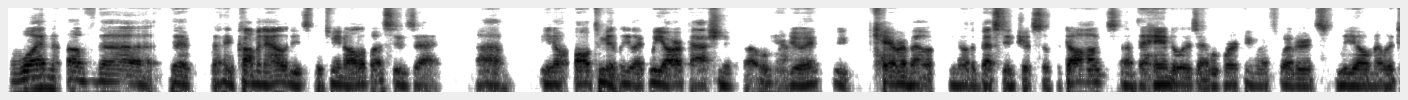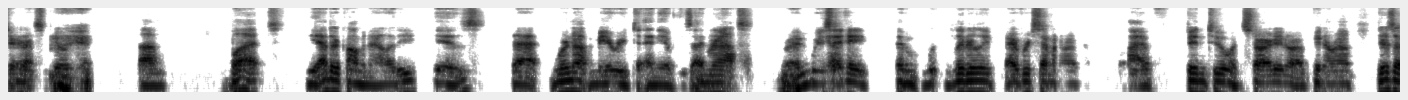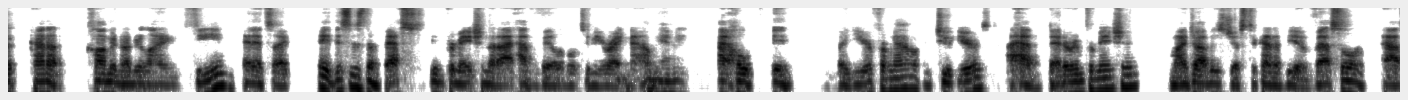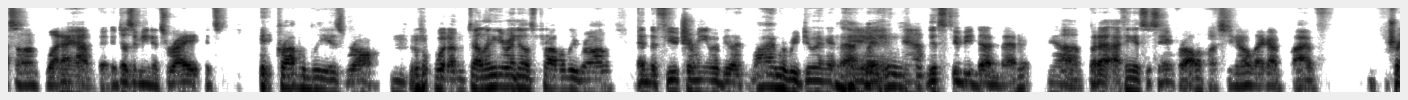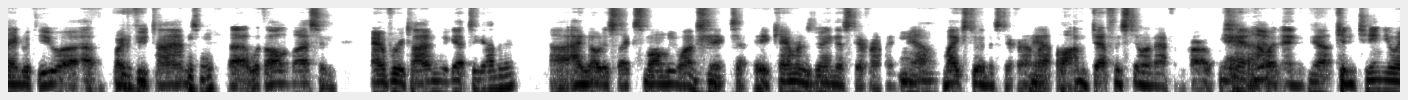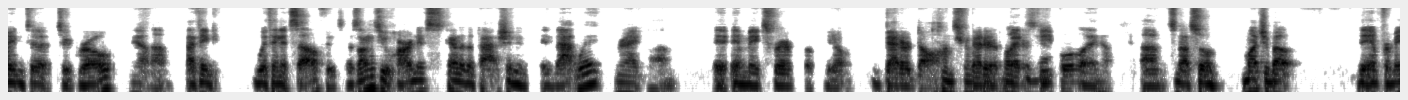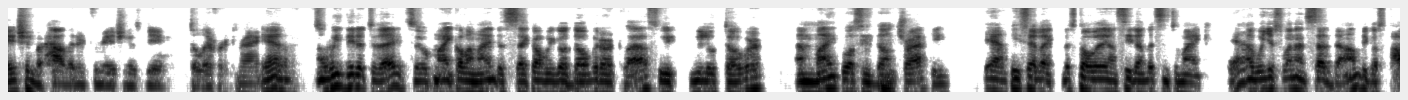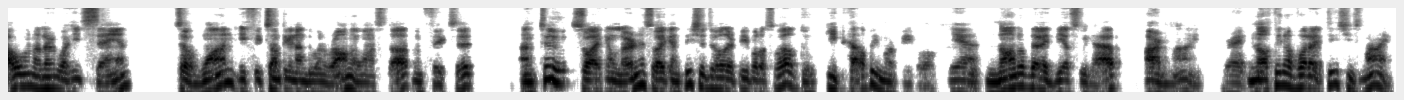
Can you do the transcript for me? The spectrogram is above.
one of the the I think commonalities between all of us is that um, you know ultimately like we are passionate about what Yeah. we're doing. We care about you know the best interests of the dogs, uh, the handlers that we're working with, whether it's LEO, military, civilian. Um, but the other commonality is that we're not married to any of these ideas, right? We say, hey, and w- literally every seminar I've been to and started or I've been around, there's a kind of common underlying theme. And it's like, hey, this is the best information that I have available to me right now. Yeah. I hope in a year from now, in two years, I have better information. My job is just to kind of be a vessel and pass on what I have. It doesn't mean it's right. It's it probably is wrong. what I'm telling you right now is probably wrong. And the future me would be like, why were we doing it that Yeah, way? yeah. This could be done better. Yeah. Uh, but I, I think it's the same for all of us. You know, like I've, I've trained with you uh, quite a few times Mhm. uh, with all of us, and every time we get together, uh, I notice like small nuance things. That, hey, Cameron's doing this differently. Yeah. Mike's doing this different. I'm Yeah. like, oh, I'm definitely stealing that from Carlos. Yeah. You know, and, and Yeah. continuing to to grow. Yeah. Um, I think within itself, is as long as you harness kind of the passion in, in that way, Right. um, it, it makes for you know better dogs, from better good better yeah. people, and um, it's not so much about the information, but how that information is being delivered. Right. Yeah. And we did it today. So Michael and I, the second we got done with our class, we, we looked over and Mike wasn't done mm-hmm. tracking. Yeah. He said like, let's go over there and sit and listen to Mike. Yeah. And we just went and sat down because I want to learn what he's saying. So one, if it's something I'm doing wrong, I want to stop and fix it. And two, so I can learn it, so I can teach it to other people as well to keep helping more people. Yeah. None of the ideas we have are mine. Right. Nothing of what I teach is mine.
